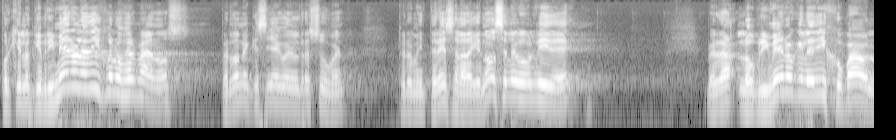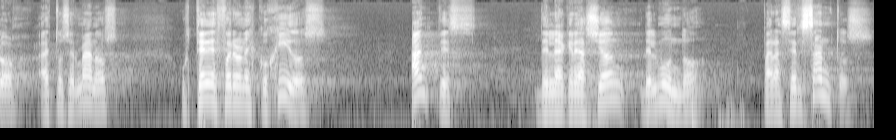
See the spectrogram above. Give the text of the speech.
Porque lo que primero le dijo a los hermanos, perdonen que siga con el resumen, pero me interesa para que no se les olvide, ¿verdad? Lo primero que le dijo Pablo a estos hermanos, ustedes fueron escogidos antes de la creación del mundo para ser santos.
